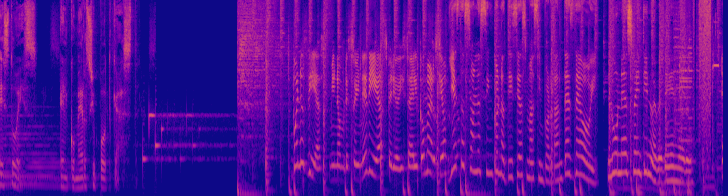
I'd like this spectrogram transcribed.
Esto es El Comercio Podcast. Buenos días, mi nombre es Soine Díaz, periodista del comercio, y estas son las cinco noticias más importantes de hoy. Lunes 29 de enero.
